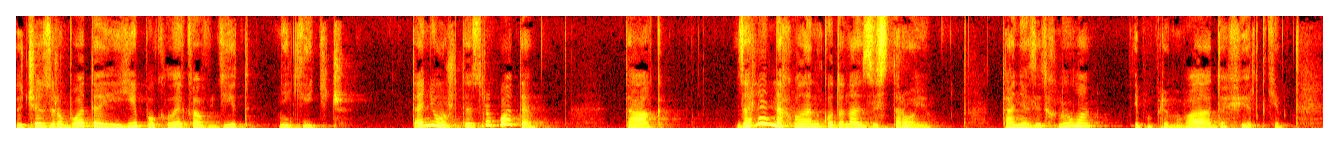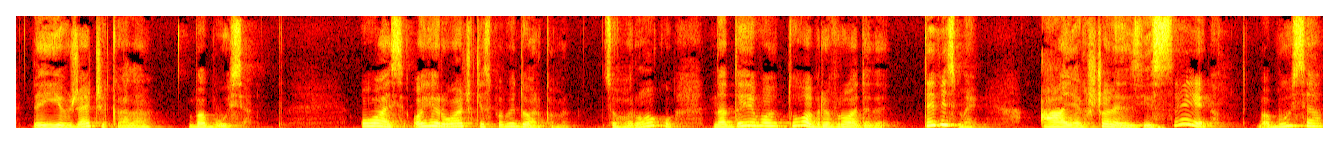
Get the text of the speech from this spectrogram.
йдучи з роботи, її покликав дід Нікітіч. Танюш, ти з роботи? Так. Заглянь на хвилинку до нас зі старою. Таня зітхнула і попрямувала до фіртки, де її вже чекала бабуся. Ось огірочки з помідорками. Цього року на диво добре вродили. Ти візьми. А якщо не з'їси, бабуся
